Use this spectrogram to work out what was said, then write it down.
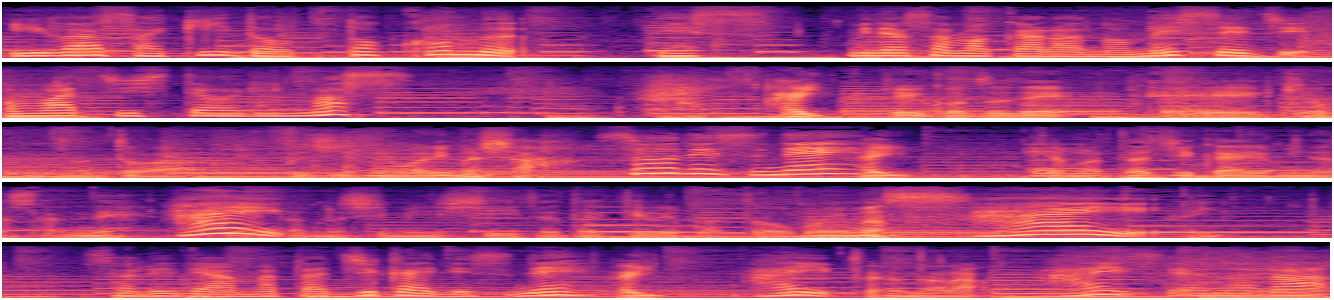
岩崎ドットコムです。皆様からのメッセージお待ちしております。はい、はいということで、えー今日もなんとか無事に終わりました。はそうですね。い。じゃあまた次回を皆さんね、はい楽しみにしていただければと思います。はい、はいそれではまた次回ですね。はい。はい、さよなら。はい、さよなら。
